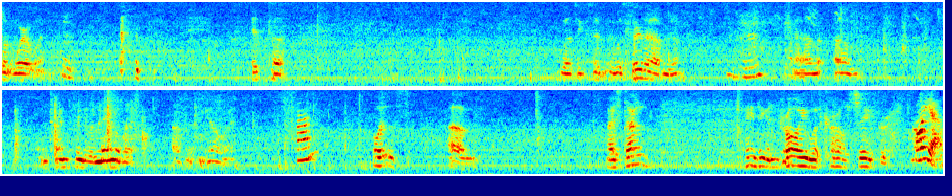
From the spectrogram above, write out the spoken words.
Don't know where it went. It, uh, was exhibit, it was Third Avenue, Mm-hmm. and, um, I'm trying to think of the name of it, of this gallery. Fun? Well, it was, um, I started painting and drawing with Carl Schaefer, Oh, yeah.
